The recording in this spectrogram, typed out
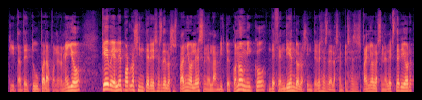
Quítate tú para ponerme yo que vele por los intereses de los españoles en el ámbito económico, defendiendo los intereses de las empresas españolas en el exterior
